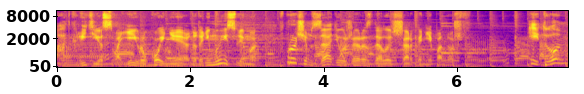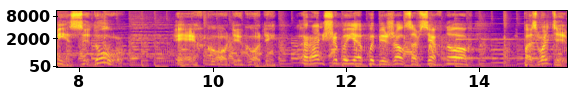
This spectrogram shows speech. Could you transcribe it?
а открыть ее своей рукой нет, это немыслимо. Впрочем, сзади уже раздалось шарканье подошв. «Иду, мисс, иду!» Эх, годы, годы. Раньше бы я побежал со всех ног. Позвольте.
